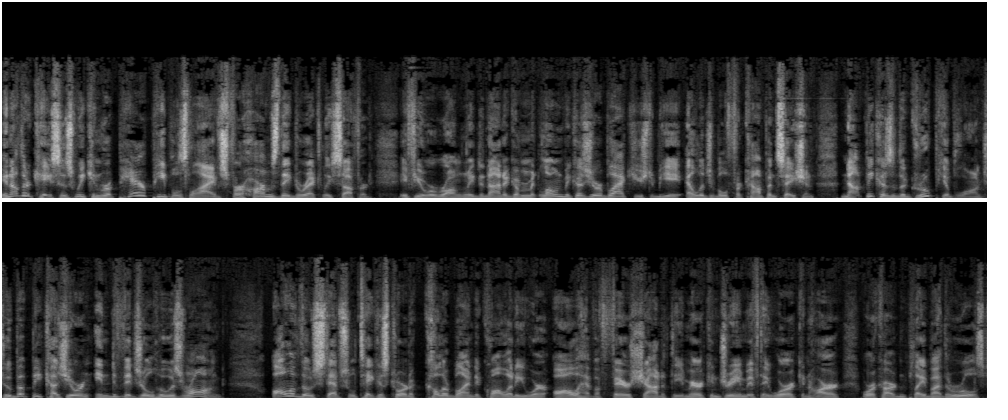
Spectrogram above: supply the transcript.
In other cases, we can repair people's lives for harms they directly suffered. If you were wrongly denied a government loan because you were black, you should be eligible for compensation. Not because of the group you belong to, but because you're an individual who was wronged. All of those steps will take us toward a colorblind equality where all have a fair shot at the American dream if they work and hard, work hard and play by the rules.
